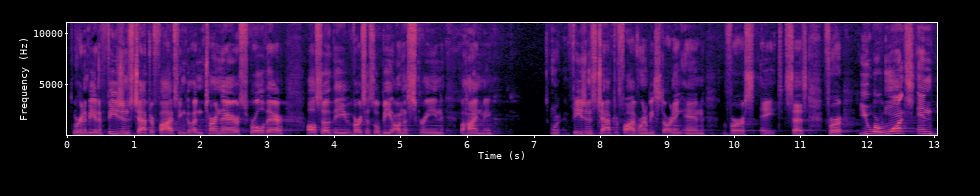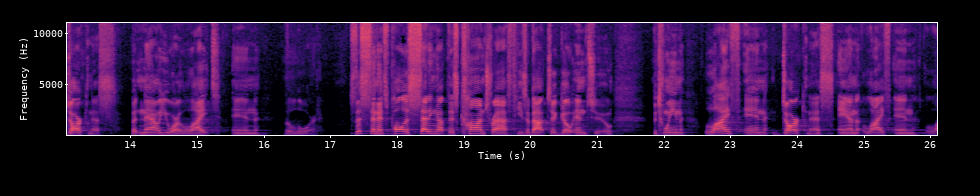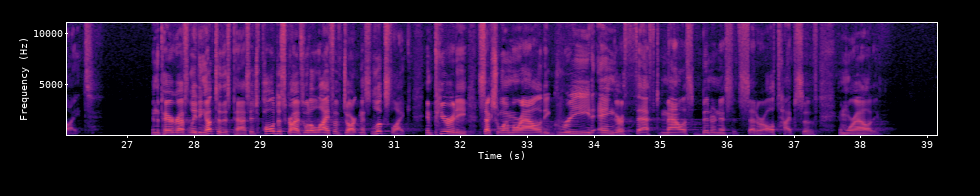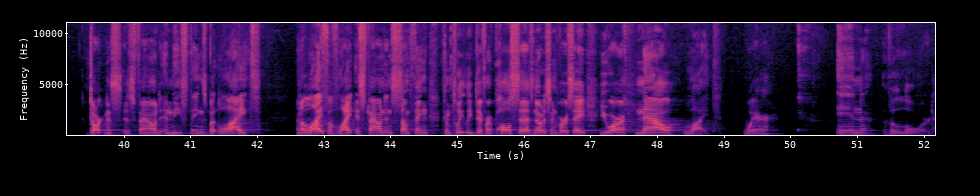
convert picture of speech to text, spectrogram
We're going to be in Ephesians chapter 5, so you can go ahead and turn there or scroll there. Also, the verses will be on the screen behind me. Ephesians chapter 5, we're going to be starting in verse 8. It says, For you were once in darkness, but now you are light in the Lord. So, this sentence, Paul is setting up this contrast he's about to go into between life in darkness and life in light. In the paragraphs leading up to this passage, Paul describes what a life of darkness looks like impurity, sexual immorality, greed, anger, theft, malice, bitterness, etc., all types of immorality. Darkness is found in these things, but light and a life of light is found in something completely different. Paul says, notice in verse 8, you are now light. Where? In the Lord.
